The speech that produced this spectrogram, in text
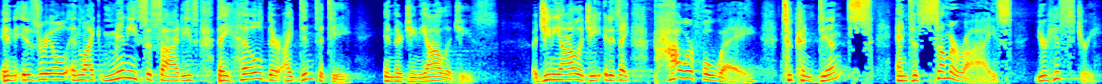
In Israel, and like many societies, they held their identity in their genealogies. A genealogy, it is a powerful way to condense and to summarize your history.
